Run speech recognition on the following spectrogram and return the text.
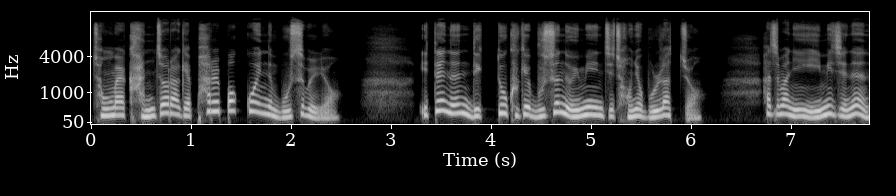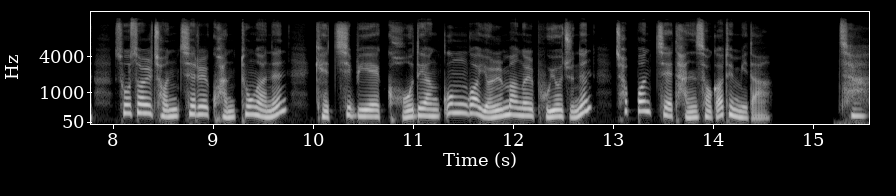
정말 간절하게 팔을 뻗고 있는 모습을요. 이때는 닉도 그게 무슨 의미인지 전혀 몰랐죠. 하지만 이 이미지는 소설 전체를 관통하는 개치비의 거대한 꿈과 열망을 보여주는 첫 번째 단서가 됩니다. 자,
